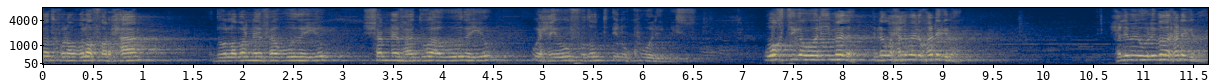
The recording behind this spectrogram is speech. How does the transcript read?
dadkuna ula farxaan. Hadduu laba neef awoodayo shan neef hadduu awoodayo wixii u fudud inuu ku welimayso waktiga weliimada inagu xilmaynu ka dhignaa. Xilmaynu weliimada ka dhignaa.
